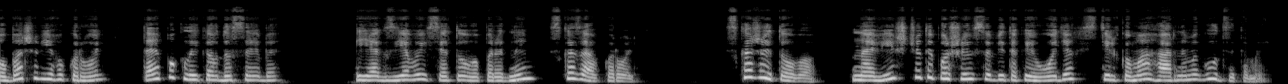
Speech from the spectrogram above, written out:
побачив його король та покликав до себе. Як з'явився Тово перед ним, сказав король: Скажи, Тово, навіщо ти пошив собі такий одяг з кількома гарними гудзиками?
